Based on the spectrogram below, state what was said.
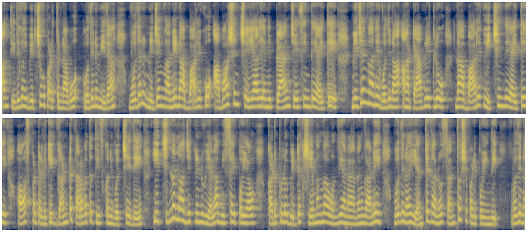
అంత ఇదిగా విరుచుకు పడుతున్నావు వదిన మీద? వదిన నిజంగానే నా భార్యకు అబార్షన్ చేయాలి అని ప్లాన్ చేసిందే అయితే నిజంగానే వదిన ఆ ట్యాబ్లెట్లు నా భార్యకు ఇచ్చిందే అయితే హాస్పిటల్కి గంట తర్వాత తీసుకొని వచ్చేదే. ఈ చిన్న లాజిక్ని నువ్వు ఎలా మిస్ అయిపోయావు? కడుపులో బిడ్డ క్షేమంగా ఉంది అని అనగానే వదిన ఎంతగానో సంతోషపడిపోయింది. వదిన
